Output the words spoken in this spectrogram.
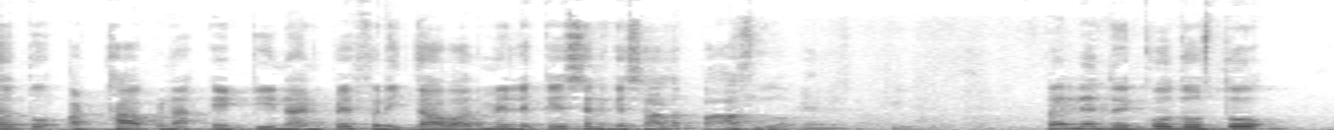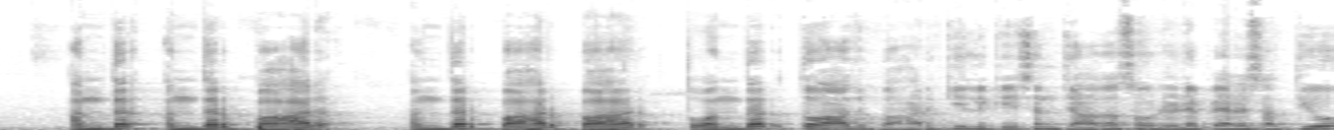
था तो अट्ठा अपना एट्टी नाइन पे फरीदाबाद में लोकेशन के साथ पास हुआ प्यारे साथियों पहले देखो दोस्तों, अंदर अंदर बाहर अंदर बाहर बाहर तो अंदर तो आज बाहर की लोकेशन ज़्यादा सॉलिड है प्यारे साथियों।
